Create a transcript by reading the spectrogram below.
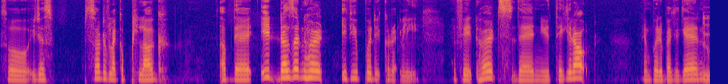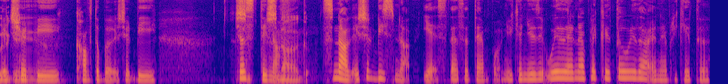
So it just sort of like a plug up there. It doesn't hurt if you put it correctly. If it hurts, then you take it out and put it back again. Do it it should be comfortable. It should be just S- enough. Snug. Snug. It should be snug. Yes, that's a tampon. You can use it with an applicator, without an applicator.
